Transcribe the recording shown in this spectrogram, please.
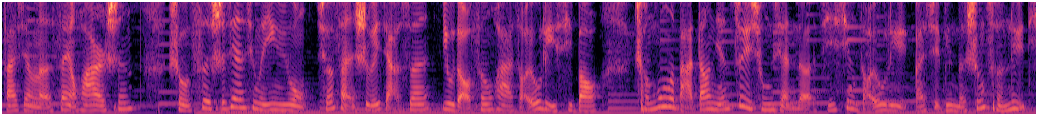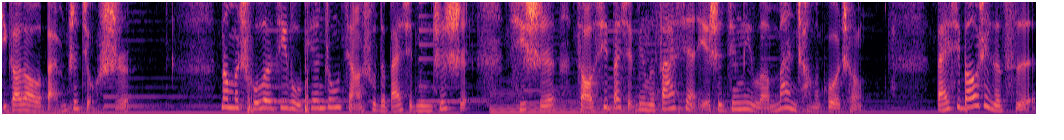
发现了三氧化二砷，首次实践性的应用全反式维甲酸诱导分化早幼粒细胞，成功的把当年最凶险的急性早幼粒白血病的生存率提高到了百分之九十。那么，除了纪录片中讲述的白血病知识，其实早期白血病的发现也是经历了漫长的过程。白细胞这个词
